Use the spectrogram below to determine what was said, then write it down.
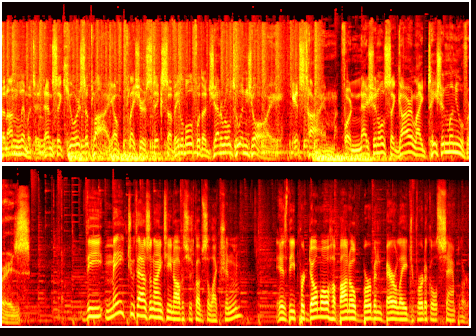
With an unlimited and secure supply of pleasure sticks available for the general to enjoy, it's time for National Cigar Lightation Maneuvers. The May 2019 Officers Club selection is the Perdomo Habano Bourbon Barrel Age Vertical Sampler.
